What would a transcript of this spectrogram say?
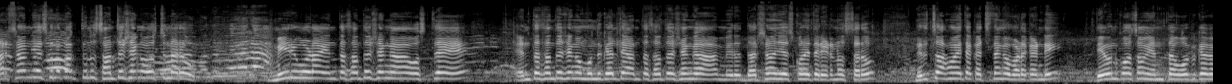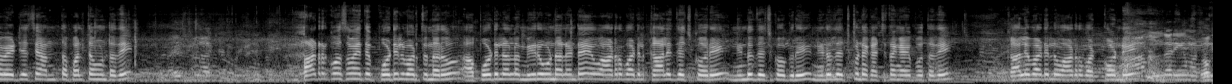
దర్శనం చేసుకున్న భక్తులు సంతోషంగా వస్తున్నారు. మీరు కూడా ఎంత సంతోషంగా వస్తే ఎంత సంతోషంగా ముందుకెళ్తే అంత సంతోషంగా మీరు దర్శనం చేసుకుని అయితే రిటర్న్ వస్తారు. నిరుత్సాహం అయితే ఖచ్చితంగా పడకండి. దేవుని కోసం ఎంత ఓపికగా వెయిట్ చేస్తే అంత ఫలితం ఉంటుంది. వాటర్ కోసం అయితే పోటీలు పడుతున్నారు. ఆ పోటీలలో మీరు ఉండాలంటే వాటర్ బాటిల్ ఖాళీ తెచ్చుకోరి నిండు తెచ్చుకోకరి నిండు తెచ్చుకుంటే ఖచ్చితంగా అయిపోతుంది. ఖాళీ బాటిల్ వాటర్ పట్టుకోండి. ఒక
